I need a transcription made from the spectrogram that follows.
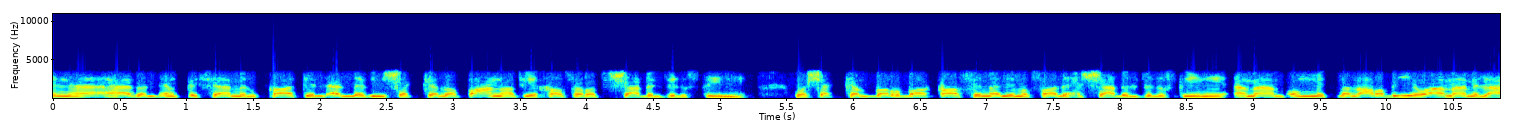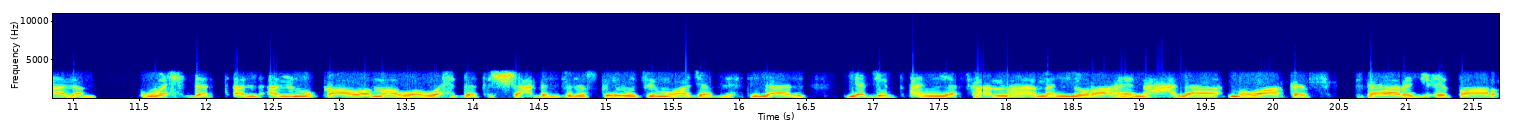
إنهاء هذا الانقسام القاتل الذي شكل طعنة في خاصرة الشعب الفلسطيني وشكل ضربه قاصمه لمصالح الشعب الفلسطيني أمام أمتنا العربية وأمام العالم. وحدة المقاومة ووحدة الشعب الفلسطيني في مواجهة الاحتلال يجب أن يفهمها من يراهن على مواقف خارج إطار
